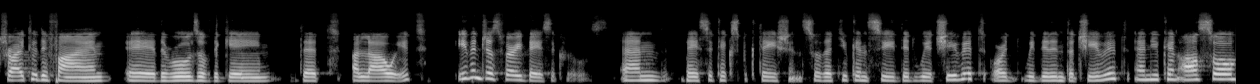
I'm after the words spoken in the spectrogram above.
try to define uh, the rules of the game that allow it, even just very basic rules and basic expectations, so that you can see did we achieve it or we didn't achieve it. And you can also,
